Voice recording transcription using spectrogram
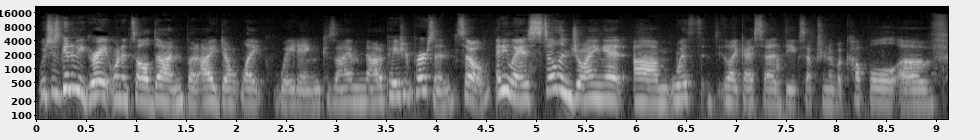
which is going to be great when it's all done, but I don't like waiting because I'm not a patient person. So anyways, still enjoying it um, with, like I said, the exception of a couple of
